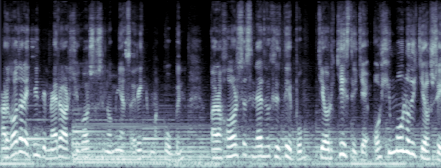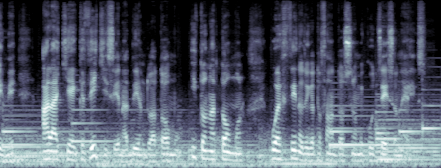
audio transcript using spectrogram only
Αργότερα εκείνη τη μέρα, ο αρχηγός της αστυνομίας Ρικ Μακούμπιν παραχώρησε συνέντευξη τύπου και ορκίστηκε όχι μόνο δικαιοσύνη, αλλά και εκδίκηση εναντίον του ατόμου ή των ατόμων που ευθύνονται για το θάνατο του αστυνομικού Jason Ellis.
